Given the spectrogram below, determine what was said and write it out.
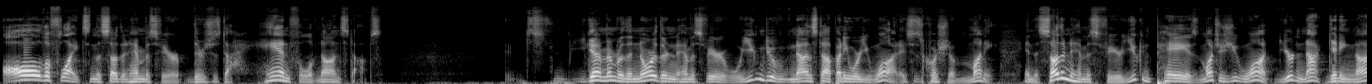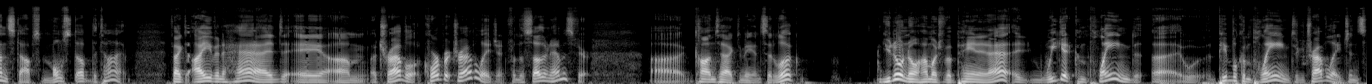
all the flights in the Southern Hemisphere, there's just a handful of nonstops you got to remember the northern hemisphere well you can do nonstop anywhere you want it's just a question of money in the southern hemisphere you can pay as much as you want you're not getting nonstops most of the time in fact i even had a, um, a travel a corporate travel agent from the southern hemisphere uh, contact me and said look you don't know how much of a pain it is. We get complained, uh, people complain to travel agents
